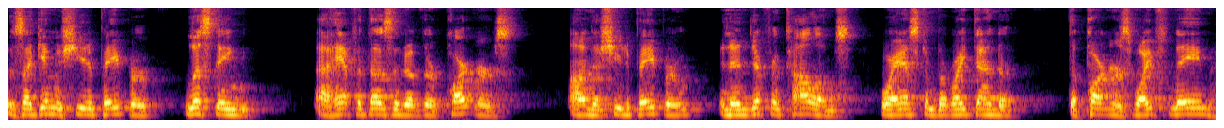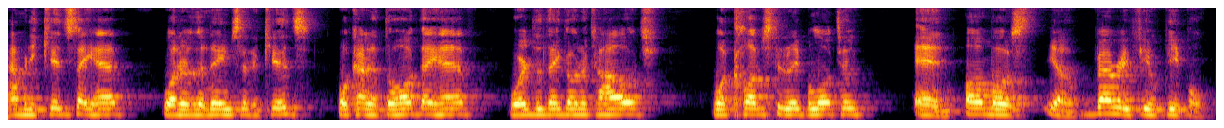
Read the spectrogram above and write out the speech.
is I give them a sheet of paper listing a half a dozen of their partners on the sheet of paper and then different columns where I ask them to write down the, the partner's wife's name, how many kids they have, what are the names of the kids, what kind of dog they have, where did they go to college, what clubs do they belong to and almost, you know, very few people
